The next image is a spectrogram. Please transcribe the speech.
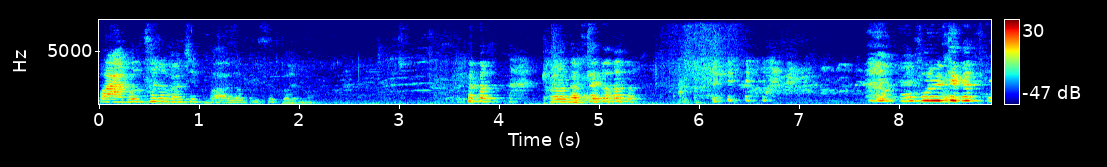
পাগল ছাড়া মানুষ ভালো কিছু করে না। ঠান্ডা উপরে উঠে গেছে।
